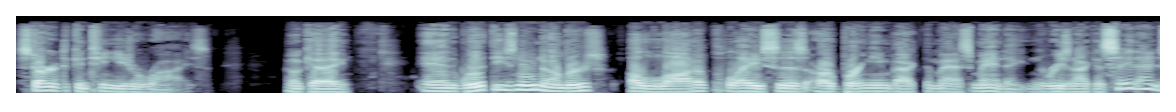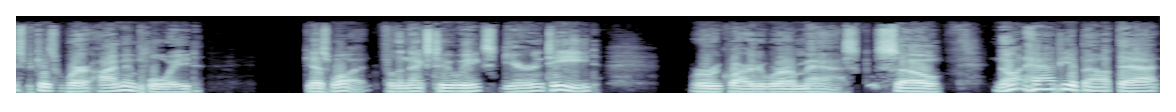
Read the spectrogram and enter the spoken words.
started to continue to rise. Okay. And with these new numbers, a lot of places are bringing back the mask mandate. And the reason I can say that is because where I'm employed, guess what? For the next two weeks, guaranteed, we're required to wear a mask. So, not happy about that.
